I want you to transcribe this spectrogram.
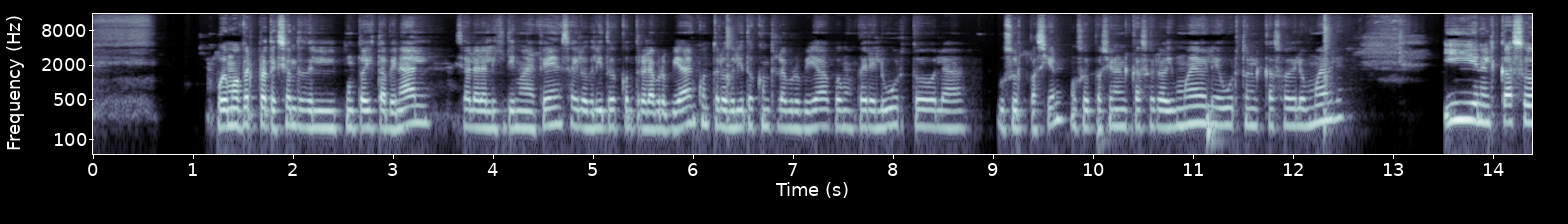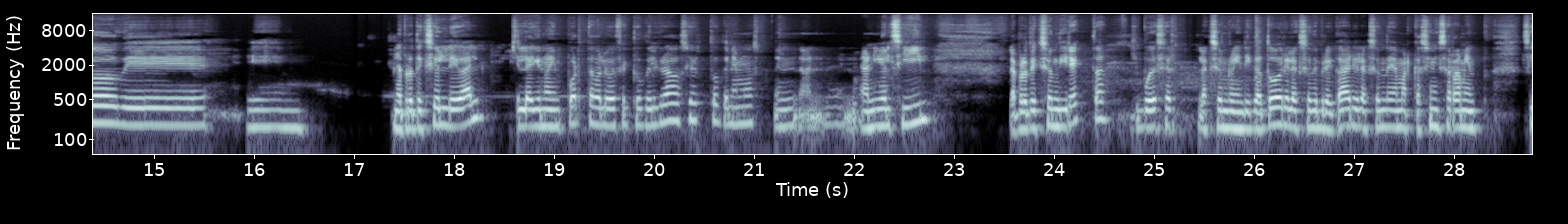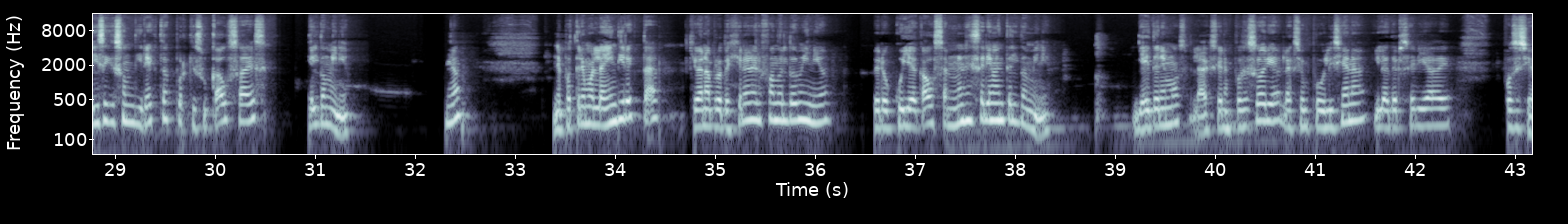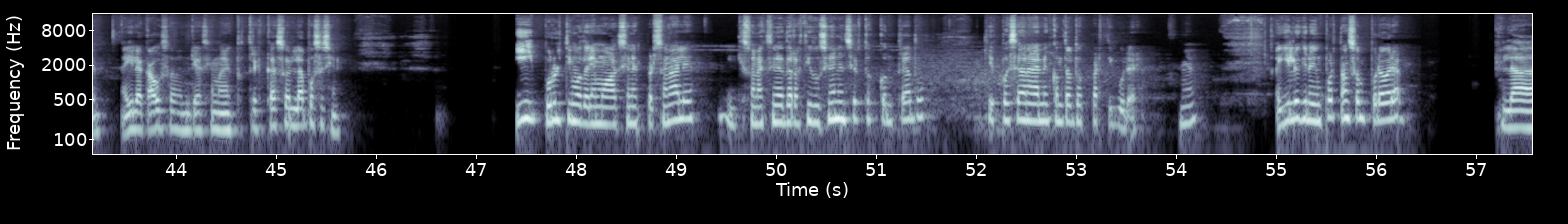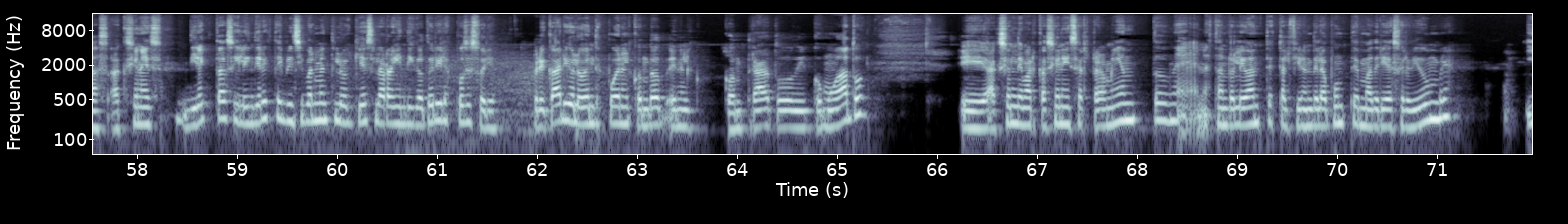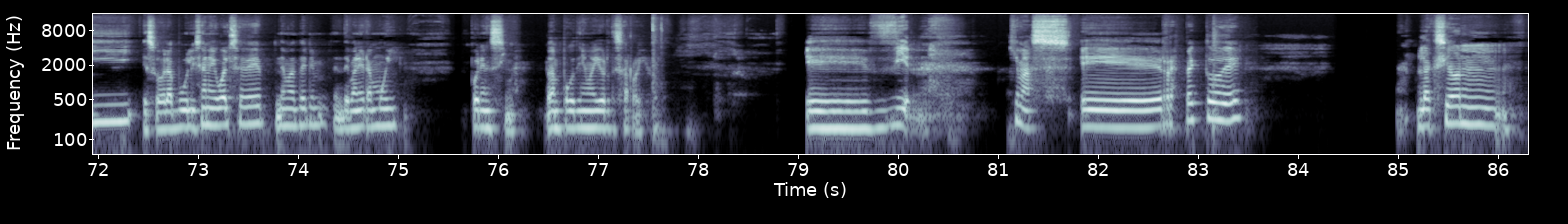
podemos ver protección desde el punto de vista penal, se habla de la legítima defensa y los delitos contra la propiedad. En cuanto a los delitos contra la propiedad, podemos ver el hurto, la usurpación, usurpación en el caso de los inmuebles, hurto en el caso de los muebles. Y en el caso de eh, la protección legal, que es la que nos importa para los efectos del grado, ¿cierto? Tenemos a nivel civil la protección directa, que puede ser la acción reivindicatoria, la acción de precario, la acción de demarcación y cerramiento. Se dice que son directas porque su causa es el dominio. ¿no? Después tenemos la indirecta, que van a proteger en el fondo el dominio, pero cuya causa no es necesariamente el dominio. Y ahí tenemos la acción posesoria, la acción publiciana y la tercería de posesión. Ahí la causa vendría siendo en estos tres casos la posesión. Y por último tenemos acciones personales, que son acciones de restitución en ciertos contratos que después se van a ver en contratos particulares. Aquí lo que nos importan son por ahora las acciones directas y la indirecta y principalmente lo que es la reivindicatoria y la exposesoria. Precario lo ven después en el, en el contrato de comodato. Eh, acción de marcación y cerramiento no es tan relevante hasta el final del apunte en materia de servidumbre. Y eso, la publicidad igual se ve de, de manera muy por encima. Tampoco tiene mayor desarrollo. Eh, bien. ¿Qué más? Eh, respecto de la acción.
